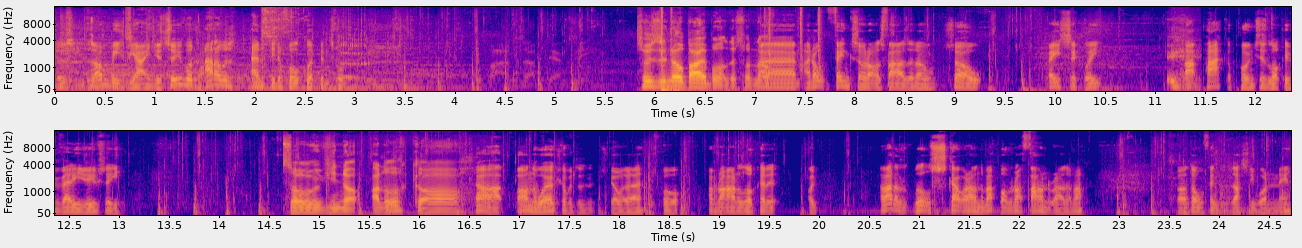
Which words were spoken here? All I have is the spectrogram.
There's zombies behind you too, but and I was empty the full clip into them. So is there no Bible on this one now? Um, I don't think so, not as far as I know. So, basically, that pack of punch is looking very juicy. So have you not had a look, or No, I- on the workshop it doesn't go there, but I've not had a look at it. Like, I've had a little scout around the map, but I've not found it around the map. So I don't think there's actually one near.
